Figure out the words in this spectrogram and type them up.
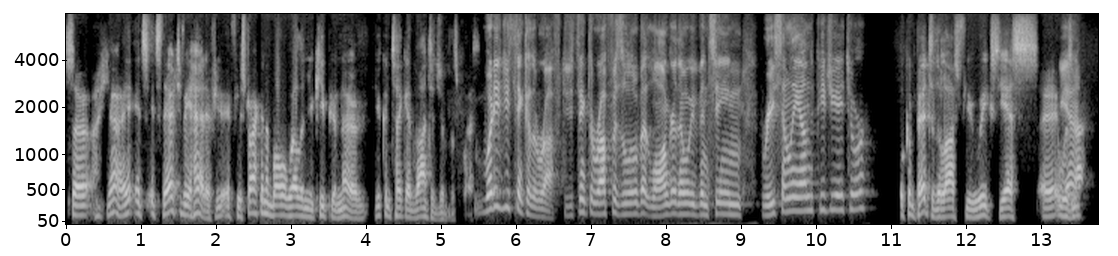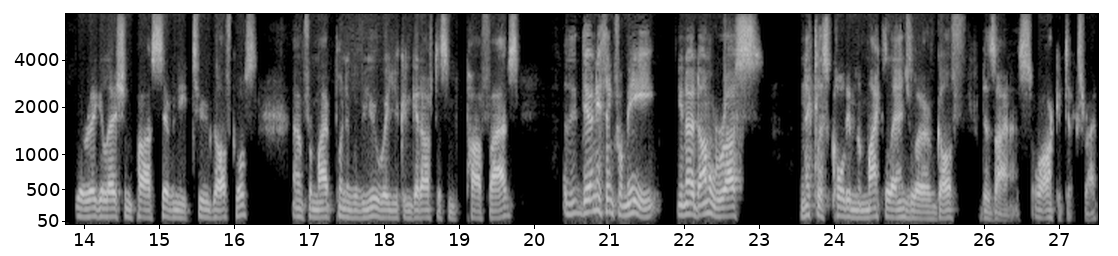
so yeah, it's it's there to be had. If you if you're striking the ball well and you keep your nerve, you can take advantage of this place. What did you think of the rough? Did you think the rough was a little bit longer than we've been seeing recently on the PGA Tour? Well, compared to the last few weeks, yes, uh, it was yeah. not the regulation par 72 golf course. Um, from my point of view, where you can get after some par fives. The, the only thing for me, you know, Donald Ross, Nicklaus called him the Michelangelo of golf designers or architects, right?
